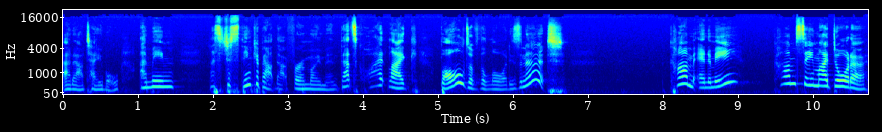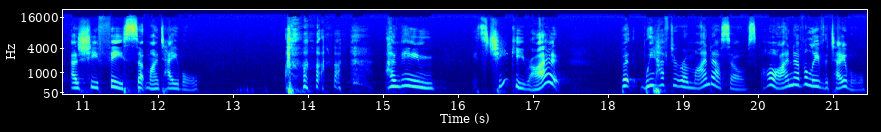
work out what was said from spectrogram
at our table. I mean, let's just think about that for a moment. That's quite like bold of the Lord, isn't it? Come, enemy, come see my daughter as she feasts at my table. I mean, it's cheeky, right? But we have to remind ourselves oh, I never leave the table.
